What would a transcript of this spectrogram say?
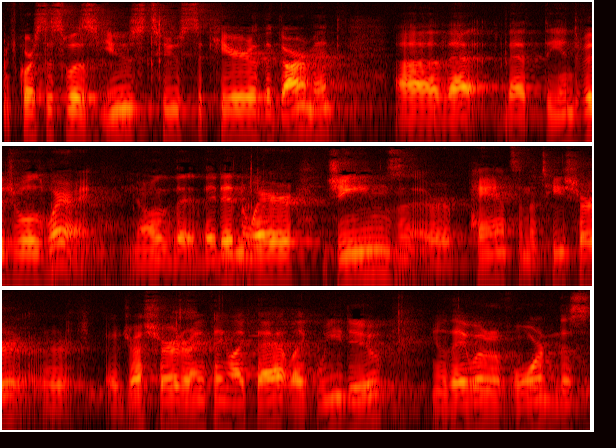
of course, this was used to secure the garment uh, that, that the individual is wearing. You know, they, they didn't wear jeans or pants and a t-shirt or a dress shirt or anything like that like we do. You know, they would have worn this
